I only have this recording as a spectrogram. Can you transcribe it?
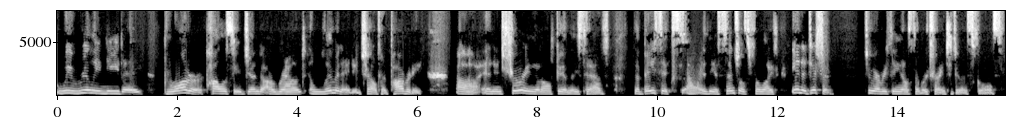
we really need a broader policy agenda around eliminating childhood poverty uh, and ensuring that all families have the basics uh, and the essentials for life, in addition to everything else that we're trying to do in schools.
